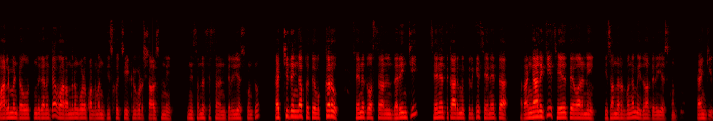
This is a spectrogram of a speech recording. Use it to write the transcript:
పార్లమెంట్ అవుతుంది కనుక వారందరం కూడా కొంతమంది తీసుకొచ్చి ఇక్కడ కూడా స్టాల్స్ని నేను సందర్శిస్తానని తెలియజేసుకుంటూ ఖచ్చితంగా ప్రతి ఒక్కరూ చేనేత వస్త్రాలను ధరించి చేనేత కార్మికులకి చేనేత రంగానికి చేయూత ఇవ్వాలని ఈ సందర్భంగా మీ ద్వారా తెలియజేసుకుంటాం థ్యాంక్ యూ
